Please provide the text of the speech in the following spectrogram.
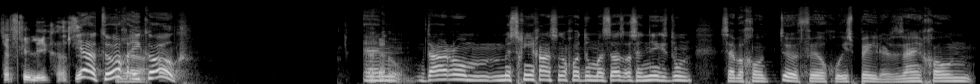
naar Philly gaat. Ja, toch? Ja. Ik ook. En daarom, misschien gaan ze nog wat doen, maar zelfs als ze niks doen, ze hebben gewoon te veel goede spelers. Er zijn gewoon,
